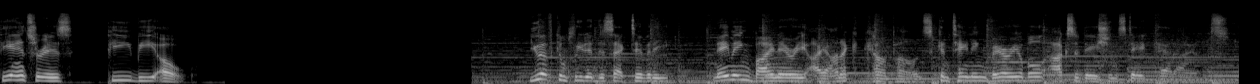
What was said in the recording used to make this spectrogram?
The answer is PbO. You have completed this activity naming binary ionic compounds containing variable oxidation state cations.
